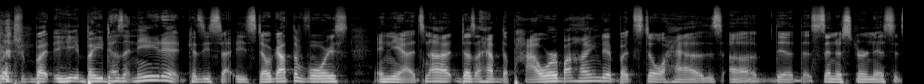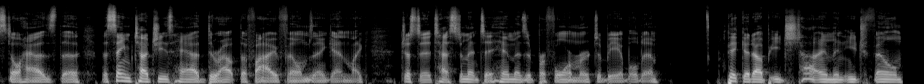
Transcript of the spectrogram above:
which, but he, but he doesn't need it because he's he's still got the voice, and yeah, it's not doesn't have the power behind it, but still has uh the the sinisterness. It still has the the same touch he's had throughout the five films, and again, like just a testament to him as a performer to be able to pick it up each time in each film.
